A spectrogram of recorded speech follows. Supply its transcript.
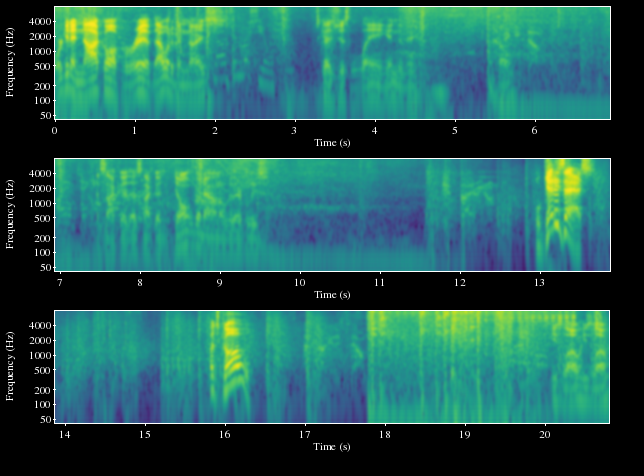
We're gonna knock off Rip. That would have been nice. This guy's just laying into me. hell? That's not good. That's not good. Don't go down over there, please. Well, get his ass. Let's go. He's low. He's low.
